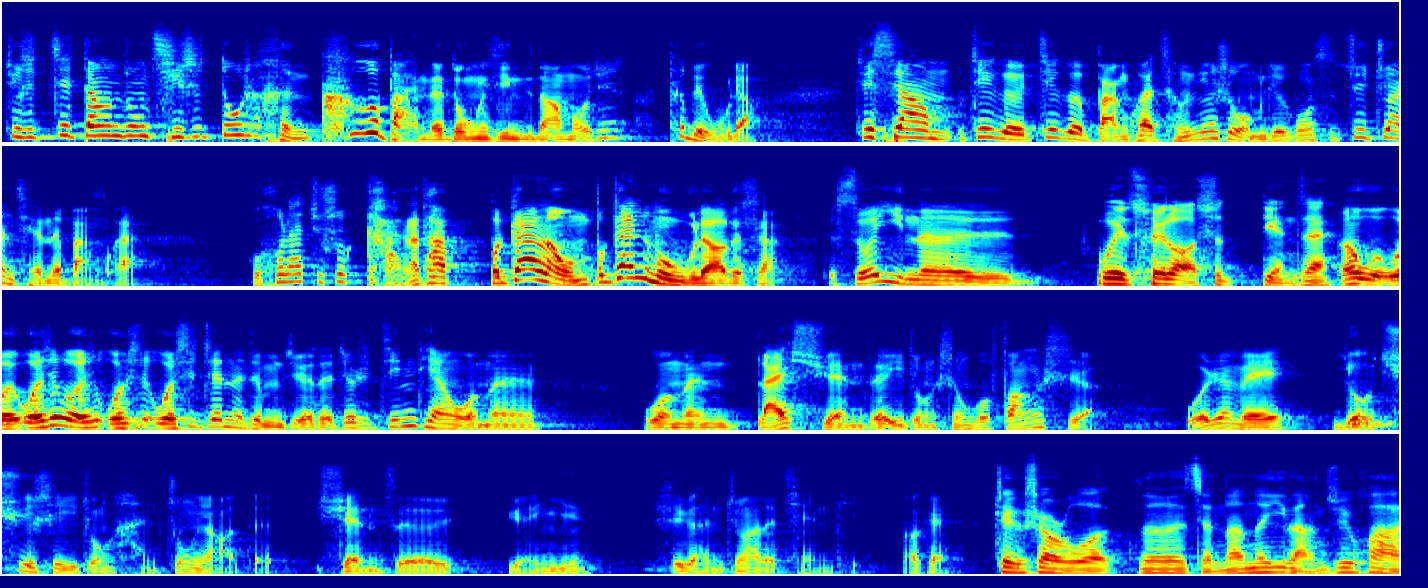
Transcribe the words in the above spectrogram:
就是这当中其实都是很刻板的东西，你知道吗？我觉得特别无聊。这项目这个这个板块曾经是我们这个公司最赚钱的板块，我后来就说砍了它，不干了，我们不干这么无聊的事儿。所以呢，为崔老师点赞。呃，我我我是我是我是我是真的这么觉得，就是今天我们我们来选择一种生活方式，我认为有趣是一种很重要的选择原因，是一个很重要的前提。OK 这个事儿我呃简单的一两句话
